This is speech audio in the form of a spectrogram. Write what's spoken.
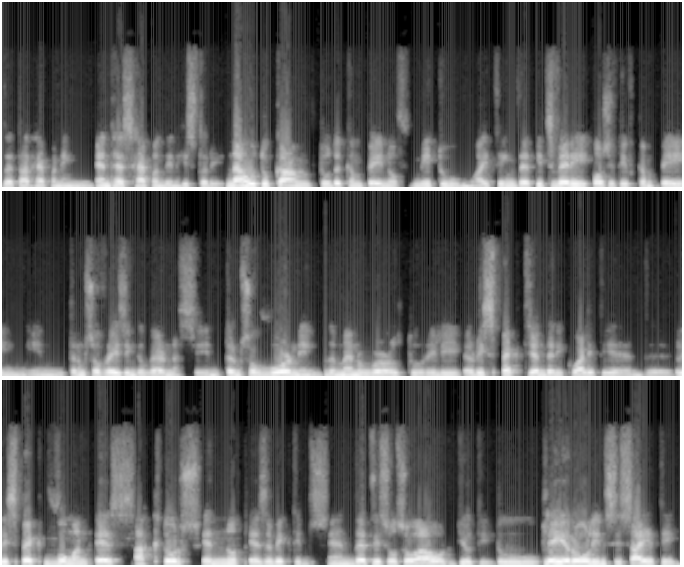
that are happening and has happened in history. Now to come to the campaign of Me Too, I think that it's very positive campaign in terms of raising awareness, in terms of warning the men world to really respect gender equality and uh, respect women as actors and not as victims. And that is also our duty to play a role in society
